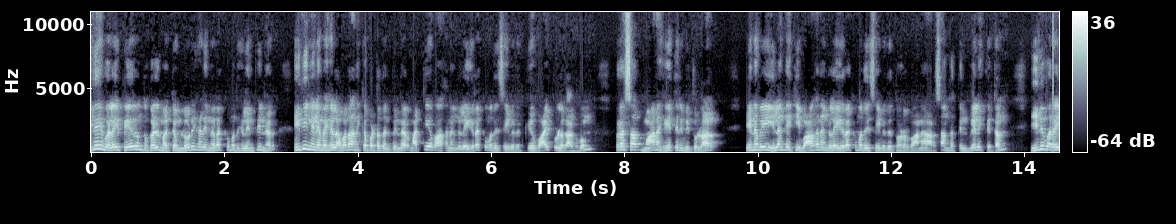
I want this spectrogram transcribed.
இதேவேளை பேருந்துகள் மற்றும் லொரிகளின் இறக்குமதிகளின் பின்னர் நிதி நிலைமைகள் அவதானிக்கப்பட்டதன் பின்னர் மத்திய வாகனங்களை இறக்குமதி செய்வதற்கு வாய்ப்புள்ளதாகவும் பிரசாத் மானகே தெரிவித்துள்ளார். எனவே இலங்கைக்கு வாகனங்களை இறக்குமதி செய்வது தொடர்பான அரசாங்கத்தின் வேலை திட்டம் இதுவரை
